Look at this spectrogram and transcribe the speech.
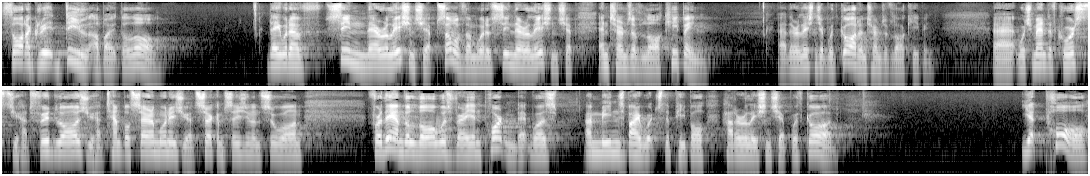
thought a great deal about the law. They would have seen their relationship, some of them would have seen their relationship in terms of law keeping, uh, their relationship with God in terms of law keeping. Uh, which meant, of course, you had food laws, you had temple ceremonies, you had circumcision, and so on. For them, the law was very important. It was a means by which the people had a relationship with God. Yet, Paul,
